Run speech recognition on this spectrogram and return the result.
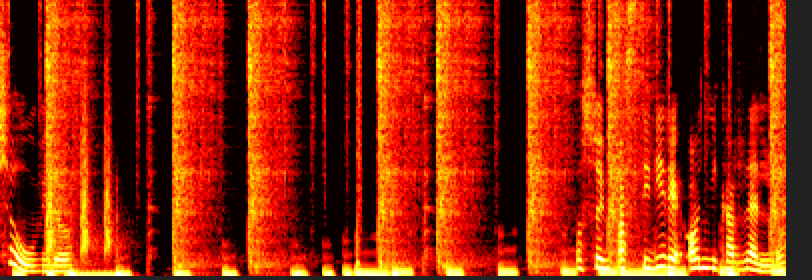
Straccio umido. Posso infastidire ogni carrello?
